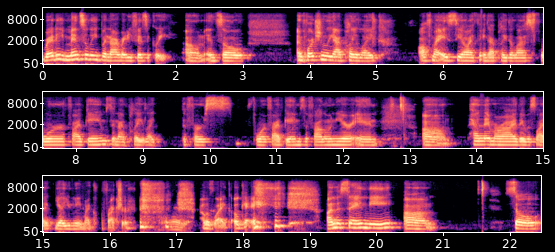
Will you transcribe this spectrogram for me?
ready mentally, but not ready physically. Um, and so unfortunately, I played like off my ACL. I think I played the last four or five games, and I played like the first four or five games the following year. And um, had an MRI, they was like, yeah, you need microfracture. Oh. I was like, okay. On the same knee, um, so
